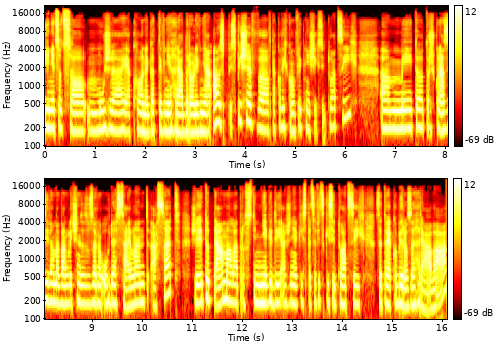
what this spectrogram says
je něco, co může jako negativně hrát roli v nějak, ale spíše v, v takových konfliktnějších situacích. Ehm, my to trošku nazýváme v angličtině ze Zuzanou Uhde silent asset, že je to tam, ale prostě někdy až v nějakých specifických situacích se to jakoby rozehrává.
